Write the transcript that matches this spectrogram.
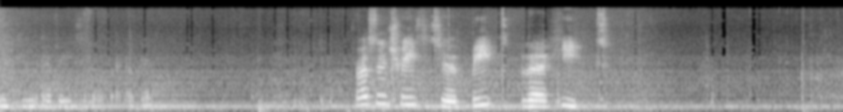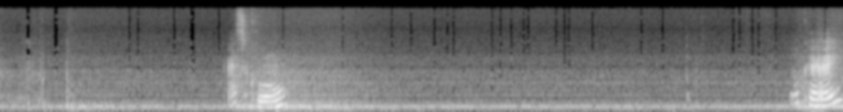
Every single bit, okay? Frozen treats to beat the heat. That's cool. Okay.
